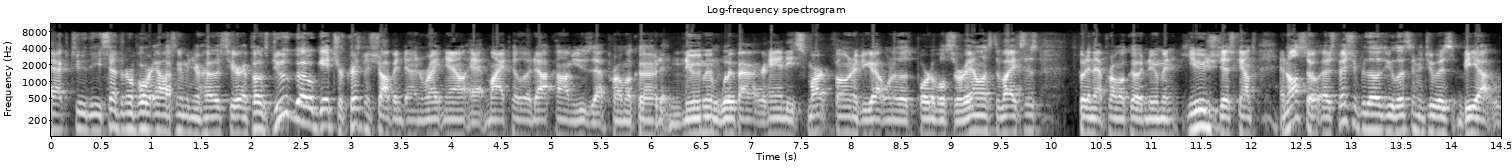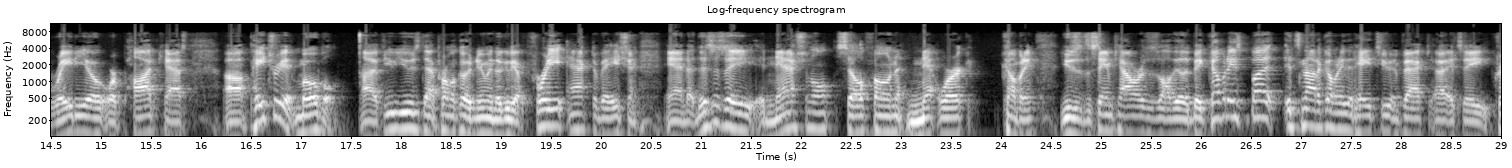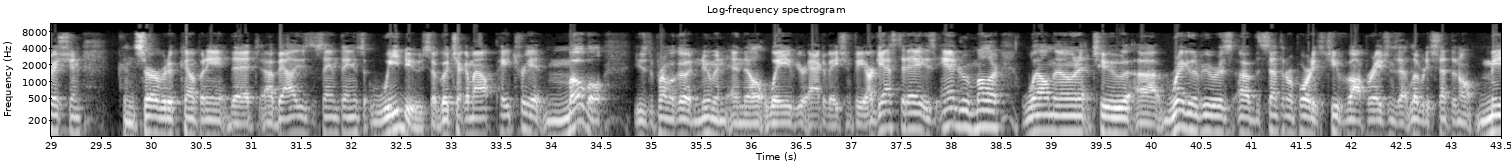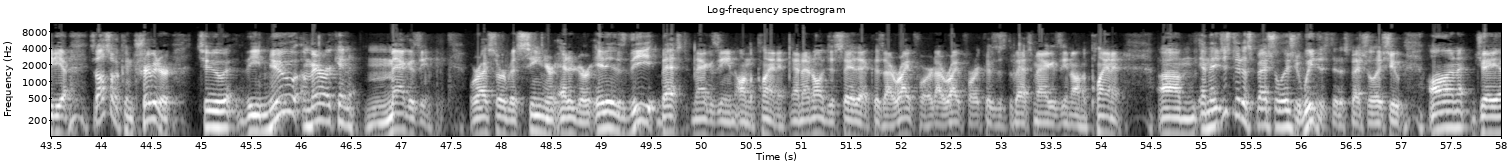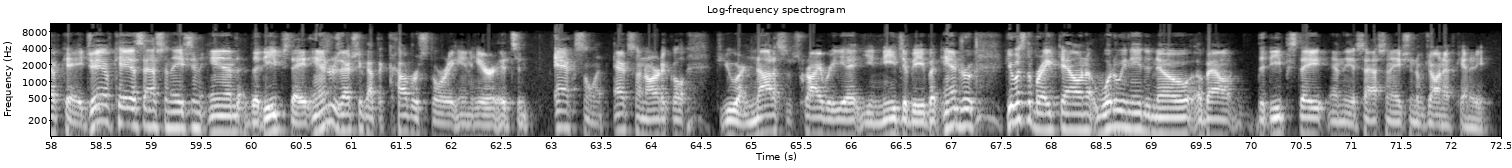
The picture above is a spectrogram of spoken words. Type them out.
Back to the Sentinel Report. Alex Newman, your host here. And folks, do go get your Christmas shopping done right now at mypillow.com. Use that promo code Newman. Whip out your handy smartphone if you got one of those portable surveillance devices. Put in that promo code Newman. Huge discounts. And also, especially for those of you listening to us via radio or podcast, uh, Patriot Mobile. Uh, if you use that promo code Newman, they'll give you a free activation. And uh, this is a national cell phone network company uses the same towers as all the other big companies, but it's not a company that hates you. In fact, uh, it's a Christian conservative company that uh, values the same things we do. So go check them out. Patriot Mobile. Use the promo code Newman and they'll waive your activation fee. Our guest today is Andrew Muller, well known to uh, regular viewers of the Sentinel Report. He's chief of operations at Liberty Sentinel Media. He's also a contributor to the New American Magazine, where I serve as senior editor. It is the best magazine on the planet. And I don't just say that because I write for it. I write for it because it's the best magazine on the planet. Um, and they just did a special issue. We just did a special issue on JFK. JFK assassination and the deep state. Andrew's actually got the cover story in here. It's an excellent, excellent article. If you are not a subscriber yet, you need to be. But Andrew, give us the breakdown. What do we need to know about the deep state and the assassination of John F. Kennedy?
